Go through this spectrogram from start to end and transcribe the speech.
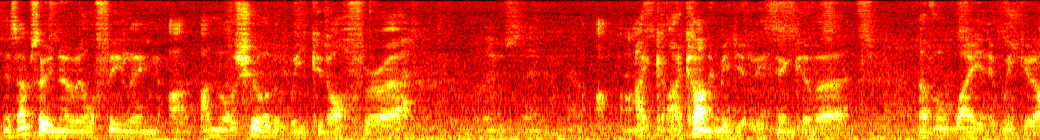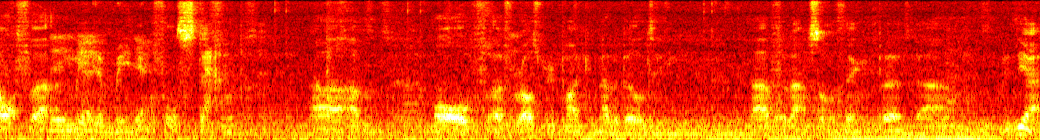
there's absolutely no ill feeling. I, I'm not sure that we could offer a. I, I can't immediately think of a of a way that we could offer a meaningful stamp. Um, of, of Raspberry Pi compatibility uh, for that sort of thing. But, um, but yeah,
